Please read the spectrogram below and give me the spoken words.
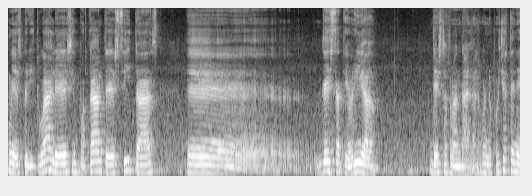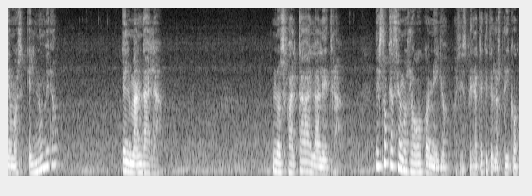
muy espirituales, importantes, citas eh, de esta teoría, de estos mandalas. Bueno, pues ya tenemos el número el mandala. nos falta la letra. ¿Esto qué hacemos luego con ello? Pues espérate que te lo explico.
